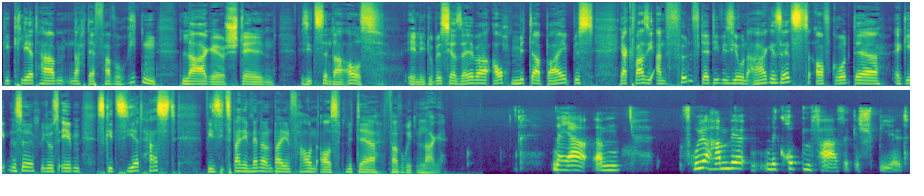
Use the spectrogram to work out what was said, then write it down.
geklärt haben, nach der Favoritenlage stellen. Wie sieht's denn da aus? Eli, du bist ja selber auch mit dabei, bist ja quasi an fünf der Division A gesetzt, aufgrund der Ergebnisse, wie du es eben skizziert hast. Wie sieht es bei den Männern und bei den Frauen aus mit der Favoritenlage? Naja, ähm, früher haben wir eine Gruppenphase gespielt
